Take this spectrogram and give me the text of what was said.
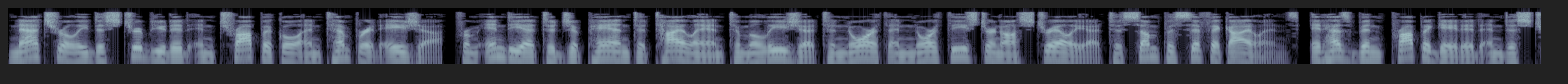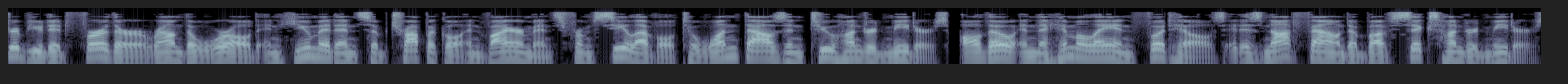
Naturally distributed in tropical and temperate Asia, from India to Japan to Thailand to Malaysia to North and northeastern Australia to some Pacific islands, it has been propagated and distributed further around the world in humid and subtropical environments from sea level to 1,200 meters, although in the Himalayan foothills it is not found above 600 meters.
